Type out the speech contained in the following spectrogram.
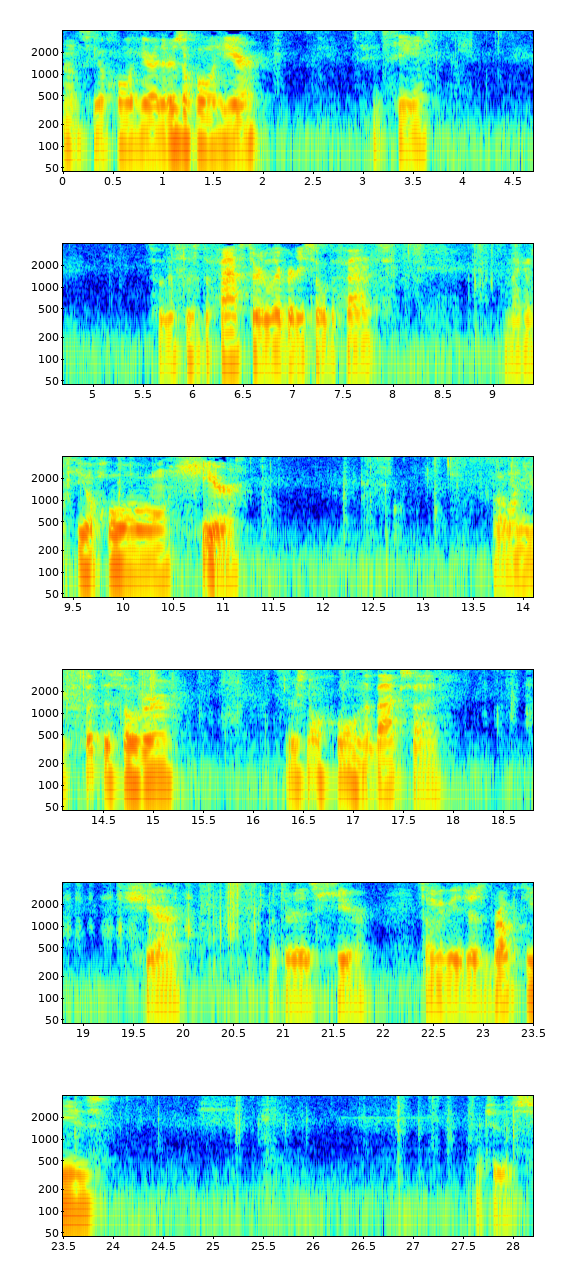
I don't see a hole here. There is a hole here can see. So this is the faster Liberty Civil Defense. And I can see a hole here. But when you flip this over there's no hole in the back side here, but there is here. So maybe it just broke these, which is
